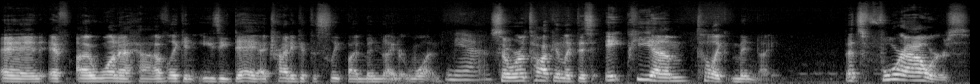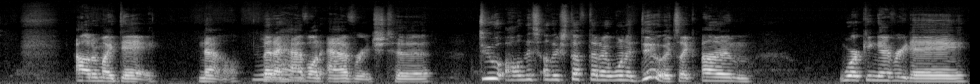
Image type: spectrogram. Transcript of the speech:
And if I want to have like an easy day, I try to get to sleep by midnight or one. Yeah. So we're talking like this 8 p.m. to like midnight. That's four hours out of my day now that I have on average to do all this other stuff that I want to do. It's like I'm working every day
